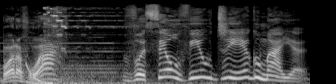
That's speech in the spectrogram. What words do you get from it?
Bora voar? Você ouviu Diego Maia.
